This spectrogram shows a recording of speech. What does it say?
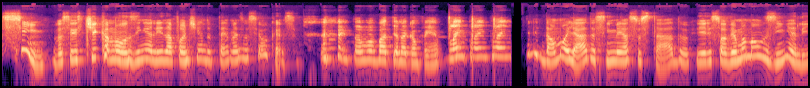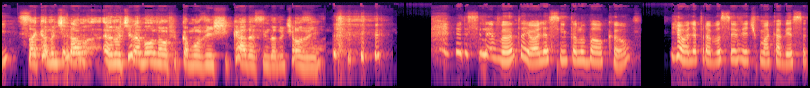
Sim, você estica a mãozinha ali na pontinha do pé, mas você alcança. então eu vou bater na campainha. Plim, plim, plim. Ele dá uma olhada assim, meio assustado, e ele só vê uma mãozinha ali. Só que eu não tiro a, eu não tiro a mão, não. Eu fico com a mãozinha esticada assim, dando um tchauzinho. Ele se levanta e olha assim pelo balcão e olha pra você ver tipo uma cabeça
